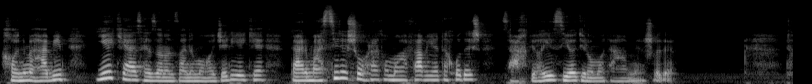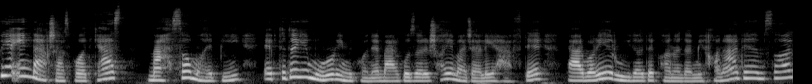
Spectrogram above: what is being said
خانم حبیب یکی از هزاران زن مهاجریه که در مسیر شهرت و موفقیت خودش سختی های زیادی رو متحمل شده. توی این بخش از پادکست محسا محبی ابتدای مروری می‌کنه بر گزارش های مجله هفته درباره رویداد کانادا می‌خواند امسال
